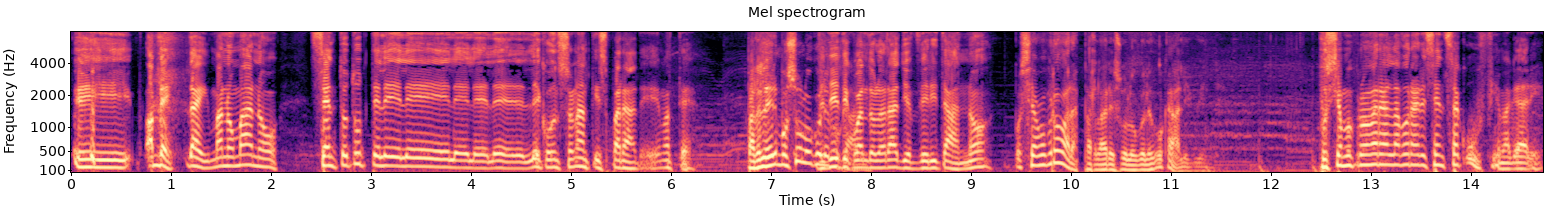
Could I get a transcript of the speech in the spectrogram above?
Eh, vabbè, dai, mano a mano sento tutte le, le- le- le- consonanti sparate, Matteo. Parleremo solo con Vedete le vocali. quando la radio è verità, no? Possiamo provare a parlare solo con le vocali, quindi. Possiamo provare a lavorare senza cuffie, magari.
